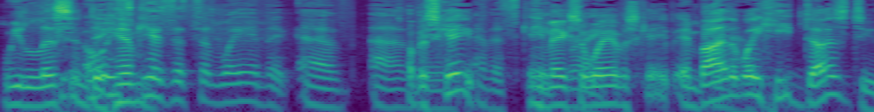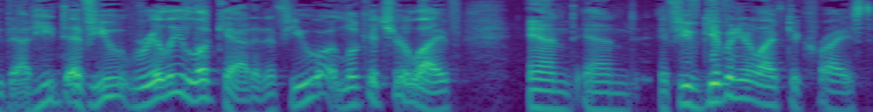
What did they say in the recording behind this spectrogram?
We listen to Always Him gives us a way of of of, of escape. Of escape. He makes a way of escape. And by the way, he does do that. He, if you really look at it, if you look at your life, and and if you've given your life to Christ,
